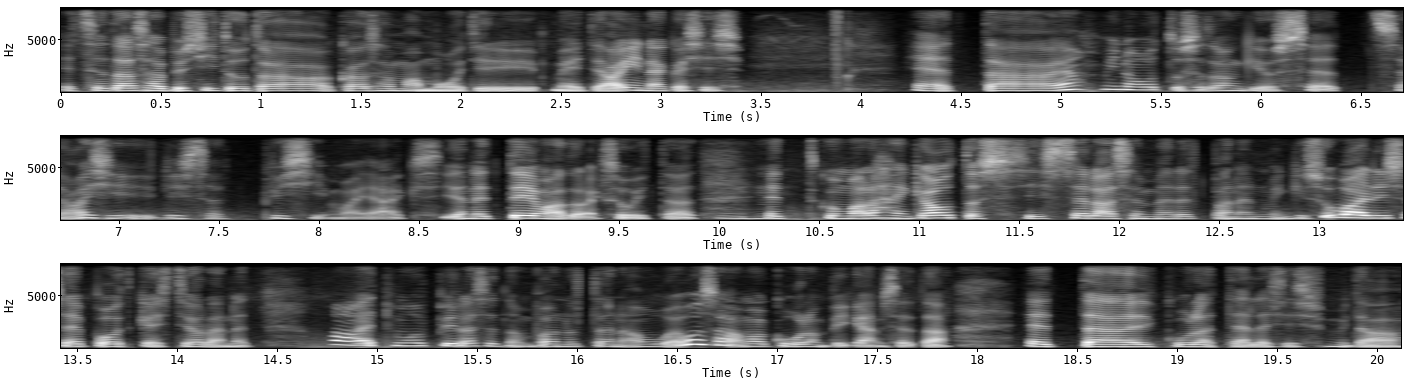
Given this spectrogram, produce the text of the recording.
et seda saab ju siduda ka samamoodi meediaainega siis. Et äh, jah, minu ootused ongi just see, et see asi lihtsalt püsima jääks ja need teemad oleks huvitavad Mm -hmm. et kui ma lähengi autosse, siis selle asemel, et panen mingi suvalise podcast'i, olen, et aa, et mu õpilased on pannud täna uue osa, ma kuulan pigem seda, et äh, kuulata jälle siis, mida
